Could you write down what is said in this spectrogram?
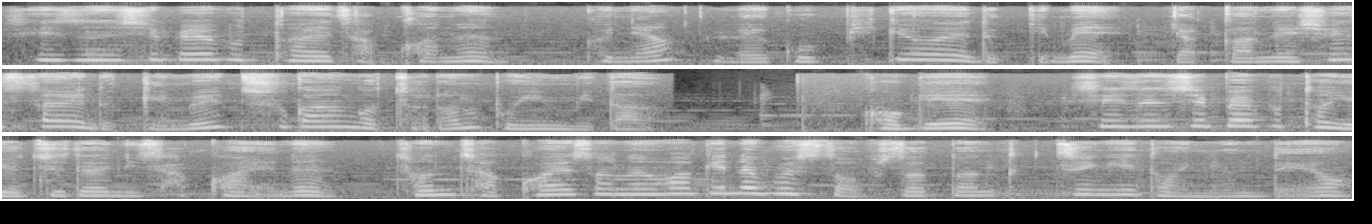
시즌 11부터의 작화는 그냥 레고 피규어의 느낌에 약간의 실사의 느낌을 추가한 것처럼 보입니다. 거기에 시즌 11부터 유지된 이 작화에는 전 작화에서는 확인해 볼 수 없었던 특징이 더 있는데요.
